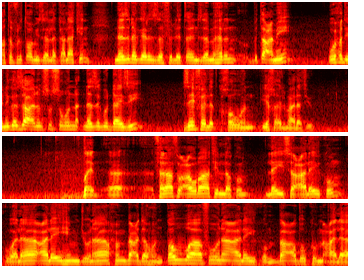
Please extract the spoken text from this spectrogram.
ከተፍልጦም እዩ ዘለካ ላኪን ነዚ ነገር ዘፍልጥን ዘምህርን ብጣዕሚ ውሕድ እዩ ንገዛእ ንብሱስ እውን ነዚ ጉዳይ እዚ ዘይፈልጥ ክኸውን ይኽእል ማለት እዩ ثላث ዓውራት ለኩም ለይሰ ዓለይኩም ወላ ዓለይህም ጅናሑ ባዕደሁን ጠዋፉና ዓለይኩም ባዕضኩም ዓላى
